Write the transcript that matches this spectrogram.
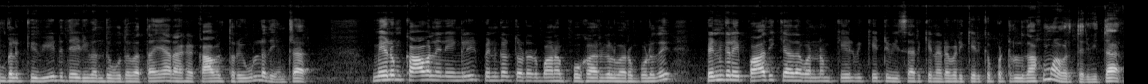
உங்களுக்கு வீடு தேடி வந்து உதவ தயாராக காவல்துறை உள்ளது என்றார். மேலும் காவல் நிலையங்களில் பெண்கள் தொடர்பான புகார்கள் வரும்பொழுது பெண்களை பாதிக்காத வண்ணம் கேள்வி கேட்டு விசாரிக்க நடவடிக்கை எடுக்கப்பட்டுள்ளதாகவும் அவர் தெரிவித்தார்.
